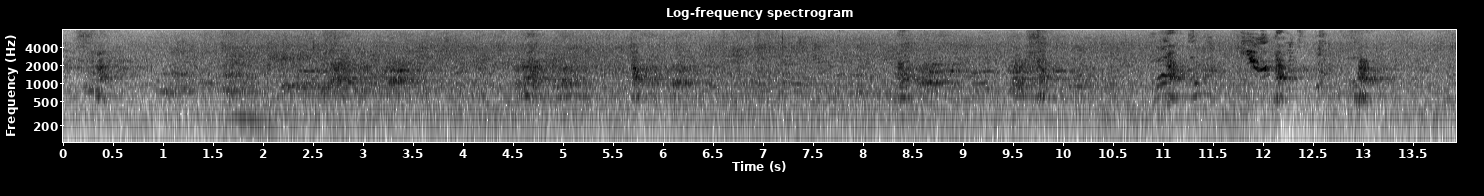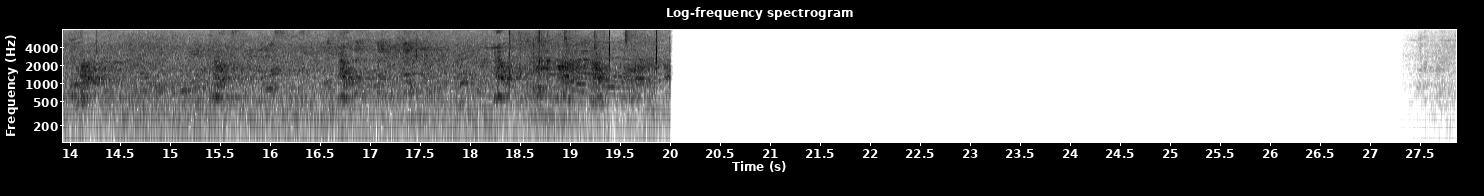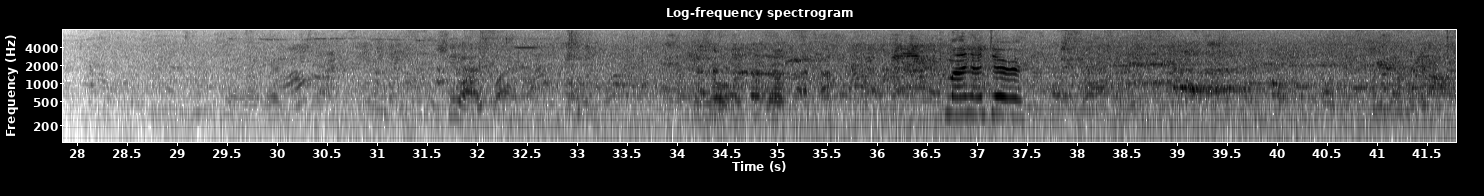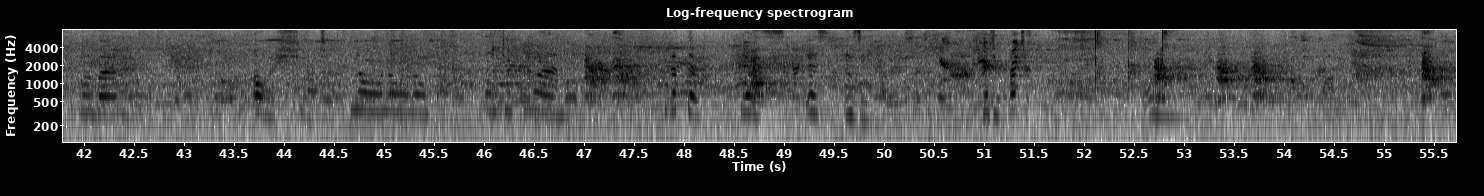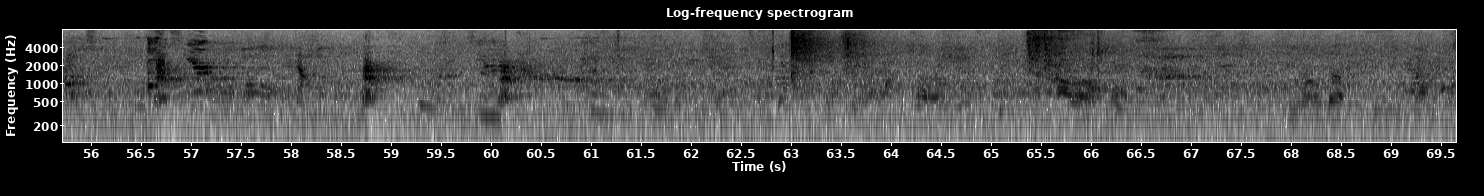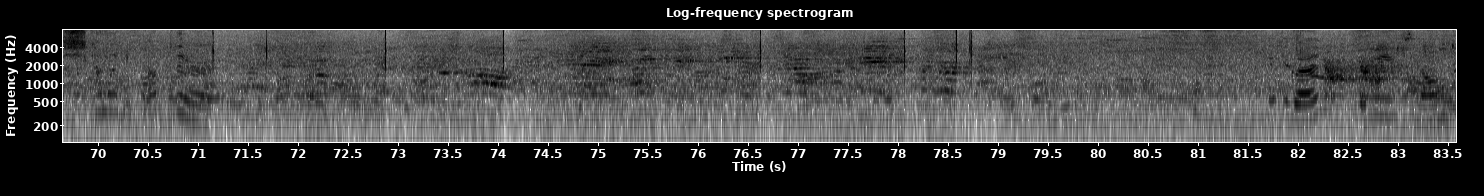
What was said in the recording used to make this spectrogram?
She has one. Oh, come on, Hunter. Come on, buddy. Oh, shoot. No, no, no. Hunter, come on. Get up there. Yes, yes, easy. Hunter, Hunter. Wound up. Shh, Come on, get up there. Good. Weaves, no.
